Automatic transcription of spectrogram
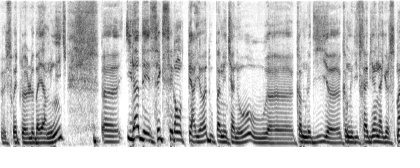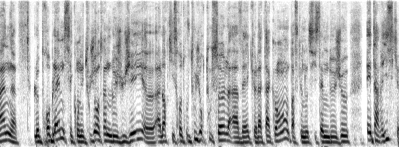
que souhaite le, Bayern Munich. Euh, il a des excellentes périodes, ou pas mécano, ou euh, comme le dit, euh, comme le dit très bien Nagelsmann. Le problème, c'est qu'on est toujours en train de le juger, euh, alors qu'il se retrouve toujours tout seul avec l'attaquant, parce que notre système de jeu est à risque.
